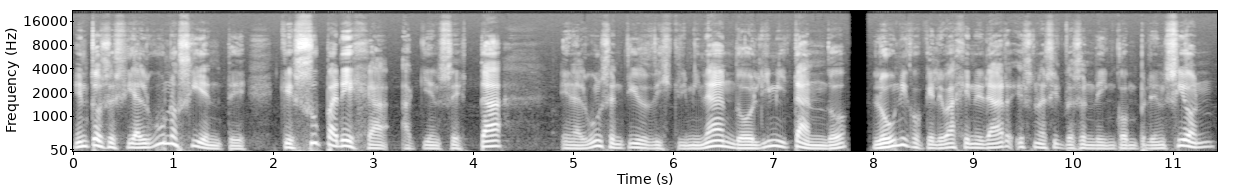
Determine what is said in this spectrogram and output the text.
Entonces, si alguno siente que su pareja, a quien se está en algún sentido discriminando o limitando, lo único que le va a generar es una situación de incomprensión,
